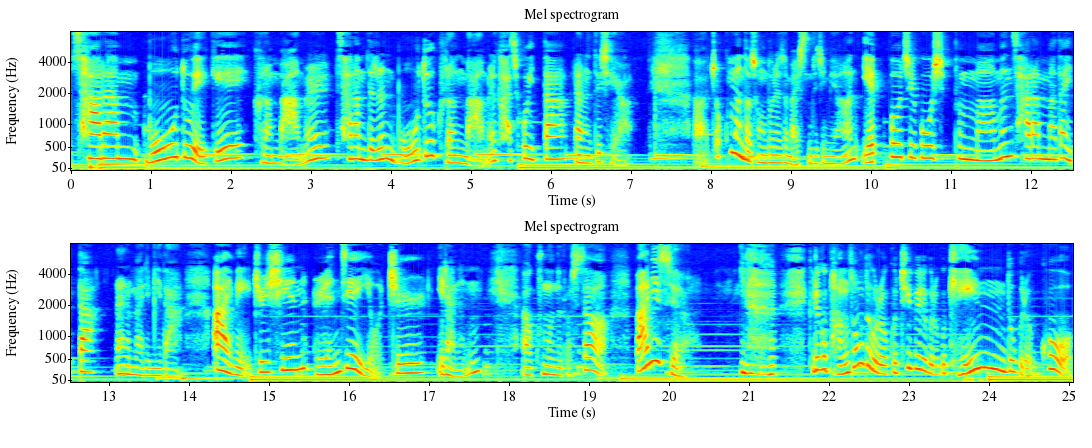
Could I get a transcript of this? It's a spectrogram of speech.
사람 모두에게 그런 마음을 사람들은 모두 그런 마음을 가지고 있다라는 뜻이에요. 아, 조금만 더 정돈해서 말씀드리면 예뻐지고 싶은 마음은 사람마다 있다라는 말입니다. 爱美之心人皆有之이라는 아, 구문으로서 많이 쓰여요. 그리고 방송도 그렇고 TV도 그렇고 개인도 그렇고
